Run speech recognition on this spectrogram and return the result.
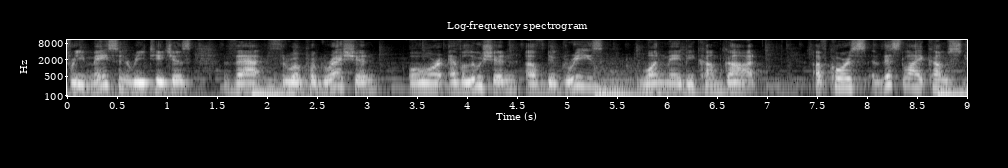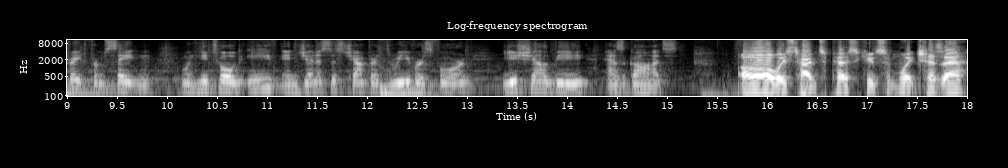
Freemasonry teaches that through a progression or evolution of degrees, one may become God. Of course, this lie comes straight from Satan when he told Eve in Genesis chapter 3 verse 4, "Ye shall be as gods." Always time to persecute some witches. Uh,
